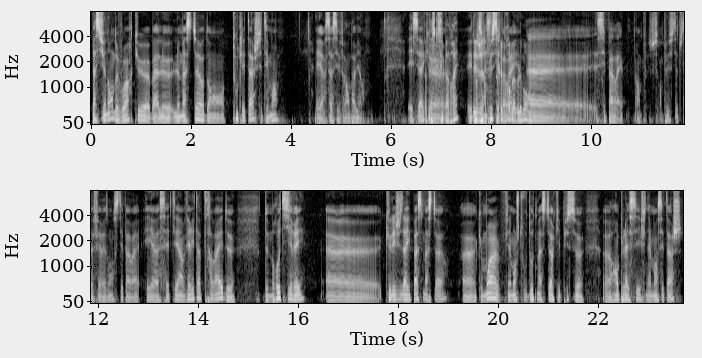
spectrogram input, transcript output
passionnant de voir que bah, le, le master dans toutes les tâches, c'était moi. Et alors ça, c'est vraiment pas bien. Et c'est vrai que Parce que c'est pas vrai. et Déjà, qu'en plus, c'est très probablement. Euh, c'est pas vrai. En plus, en plus tu as tout à fait raison, c'était pas vrai. Et euh, ça a été un véritable travail de, de me retirer, euh, que les Jedi passent master, que moi, finalement, je trouve d'autres masters qui puissent remplacer finalement ces tâches,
